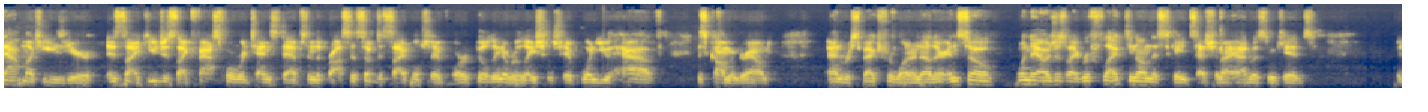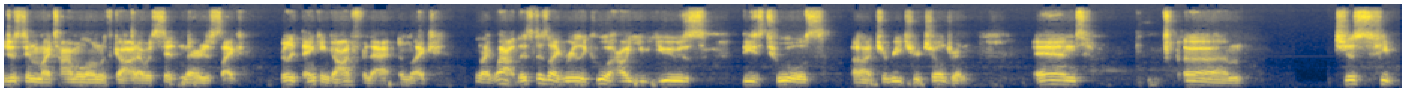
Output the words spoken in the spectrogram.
that much easier. It's like you just like fast forward 10 steps in the process of discipleship or building a relationship when you have this common ground and respect for one another. And so one day I was just like reflecting on this skate session I had with some kids. Just in my time alone with God, I was sitting there just like really thanking God for that and like I'm like, wow, this is like really cool how you use these tools uh, to reach your children. And um, just he,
